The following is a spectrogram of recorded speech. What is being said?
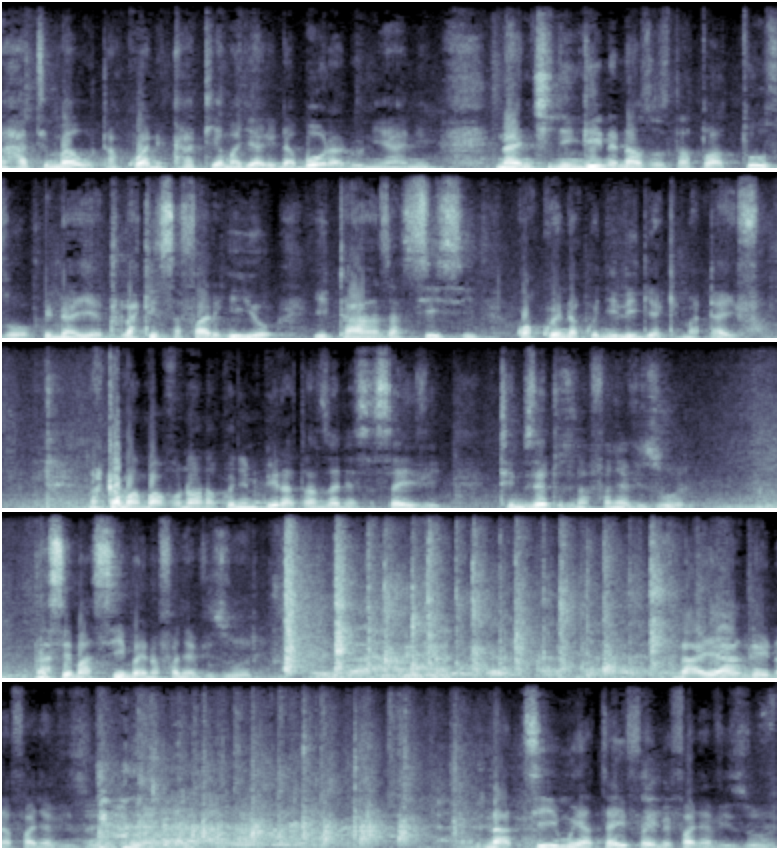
na hatimaye utakuwa ni kati ya majarida bora duniani, na nchi nyingine nazo zitatoa tuzo jarida yetu. Lakini safari hiyo itaanza sisi kwa kwenda kwenye ligi ya kimataifa, na kama ambavyo naona kwenye mpira Tanzania sasa hivi timu zetu zinafanya vizuri. Nasema Simba inafanya vizuri na Yanga inafanya vizuri na timu ya taifa imefanya vizuri.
